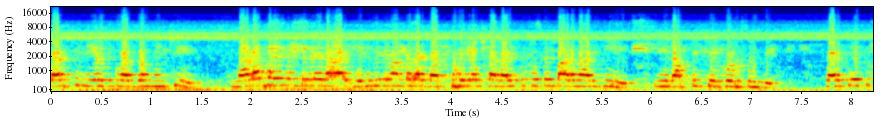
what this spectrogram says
దర్శి నియోజకవర్గం నుంచి నలభై రెండు వేల ఎనిమిది వందల డెబ్బై ఒక్క రైతు కుటుంబాల వారికి ఈ లబ్ధి చేకూరుతుంది. దయచేసి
